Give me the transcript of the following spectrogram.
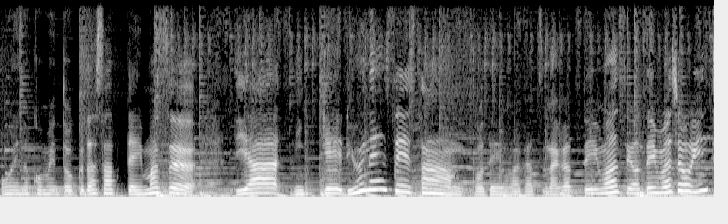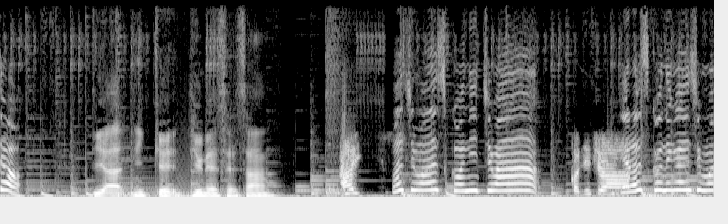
応援のコメントをくださっています。ディア日経留年生さんと電話がつながっています。呼んでみましょう。委員長。ディア日経留年生さん。はい、もしもしこんにちはこんにちよは。ろしくお願いしま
